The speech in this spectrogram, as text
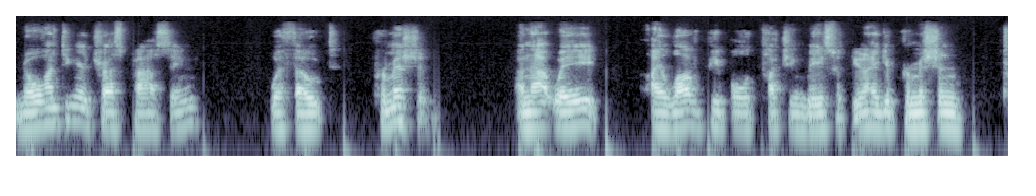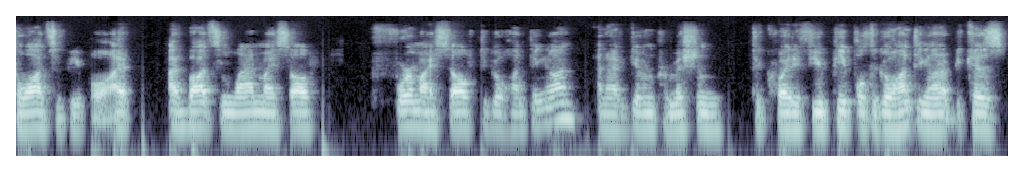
no hunting or trespassing without permission. And that way, I love people touching base with you. And I give permission to lots of people. I, I bought some land myself for myself to go hunting on, and I've given permission to quite a few people to go hunting on it because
